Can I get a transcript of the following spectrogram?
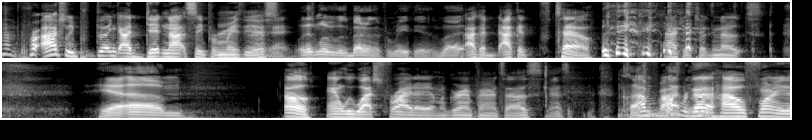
I actually think I did not see Prometheus. Okay. Well, this movie was better than Prometheus, but I could I could tell. I actually took notes. yeah, um Oh, and we watched Friday at my grandparents' house. that's a I, classic I forgot movie. how funny,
